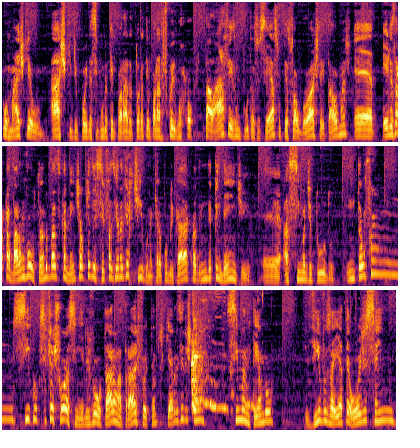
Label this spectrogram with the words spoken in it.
por mais que eu acho que depois da segunda temporada, toda a temporada ficou igual, tá lá, fez um puta sucesso, o pessoal gosta e tal, mas é, eles acabaram voltando basicamente ao que a DC fazia na Vertigo, né? Que era publicar quadrinho independente, é, acima de tudo. Então foi um ciclo que se fechou, assim. Eles voltaram atrás, foi tantos quebras, e eles estão se mantendo vivos aí até hoje sem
